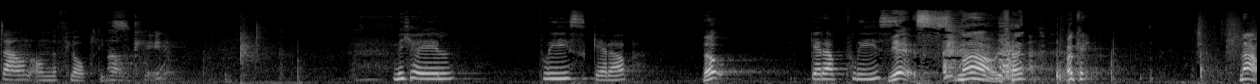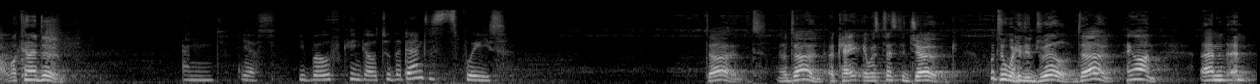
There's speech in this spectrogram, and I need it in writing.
down on the floor, please. Okay. Michael, please get up. No. Get up, please. Yes. Now. we can- Okay. Now, what can I do? And yes, you both can go to the dentist's, please. Don't. No, don't. Okay, it was just a joke. What a way to drill. Don't. Hang on. And, and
